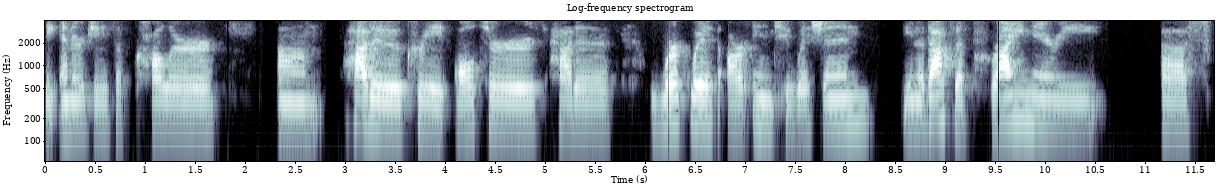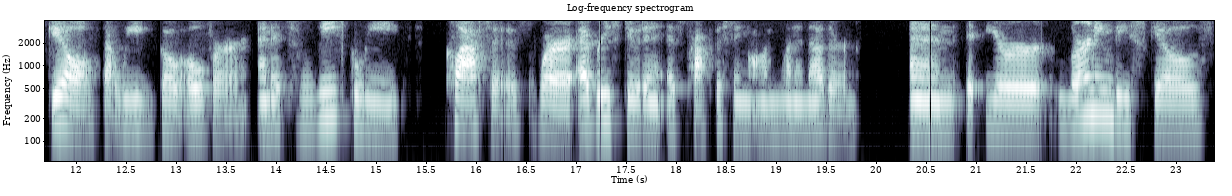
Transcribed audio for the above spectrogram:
the energies of color, um, how to create altars, how to work with our intuition. You know, that's a primary uh, skill that we go over, and it's weekly classes where every student is practicing on one another. And it, you're learning these skills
